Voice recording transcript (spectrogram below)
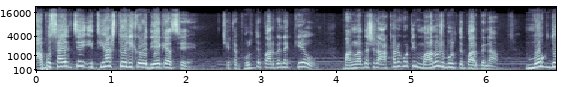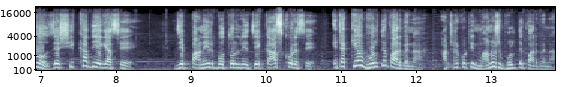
আবু সাইদ যে ইতিহাস তৈরি করে দিয়ে গেছে, সেটা ভুলতে পারবে না কেউ। বাংলাদেশের আঠারো কোটি মানুষ ভুলতে পারবে না। মুগ্ধ যে শিক্ষা দিয়ে গেছে যে পানির বোতল নিয়ে যে কাজ করেছে, এটা কেউ ভুলতে পারবে না। আঠারো কোটি মানুষ ভুলতে পারবে না।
